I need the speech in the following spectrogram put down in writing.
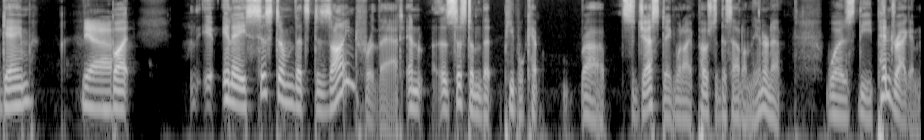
game, Yeah. but in a system that's designed for that and a system that people kept uh, suggesting when I posted this out on the internet was the Pendragon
